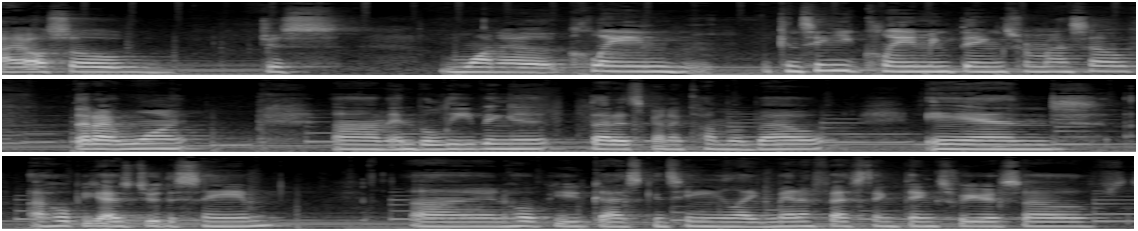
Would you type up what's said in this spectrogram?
I also just want to claim, continue claiming things for myself that I want, um, and believing it that it's going to come about. And I hope you guys do the same. Uh, and hope you guys continue like manifesting things for yourselves,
